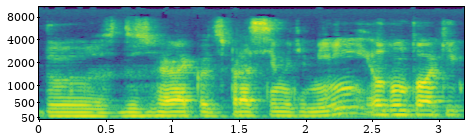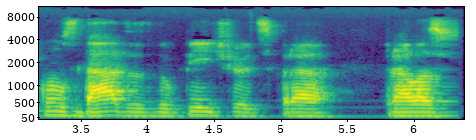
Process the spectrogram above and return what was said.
dos, dos records para cima de mim, eu não estou aqui com os dados do Patriots para para Las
